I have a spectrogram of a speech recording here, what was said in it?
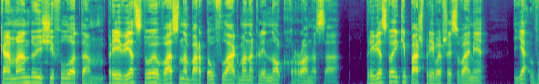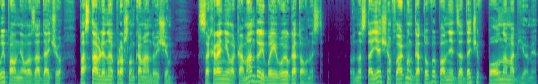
«Командующий флотом, приветствую вас на борту флагмана «Клинок Хроноса». Приветствую экипаж, прибывший с вами. Я выполнила задачу, поставленную прошлым командующим. Сохранила команду и боевую готовность. В настоящем флагман готов выполнять задачи в полном объеме.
